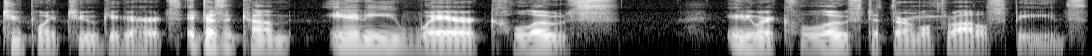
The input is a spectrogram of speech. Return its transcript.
2.2 gigahertz. It doesn't come anywhere close, anywhere close to thermal throttle speeds.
